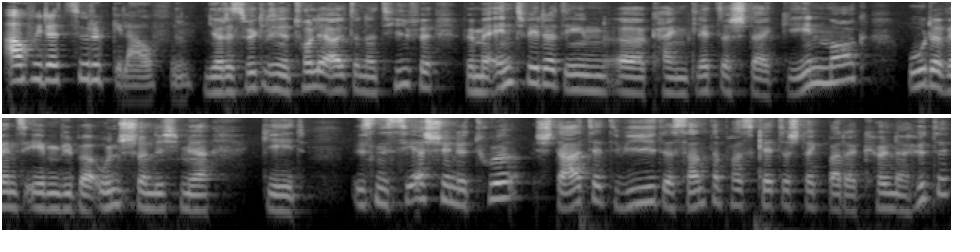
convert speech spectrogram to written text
auch wieder zurückgelaufen. Ja, das ist wirklich eine tolle Alternative, wenn man entweder den äh, keinen Klettersteig gehen mag oder wenn es eben wie bei uns schon nicht mehr geht. Ist eine sehr schöne Tour, startet wie der Sandnerpass Klettersteig bei der Kölner Hütte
